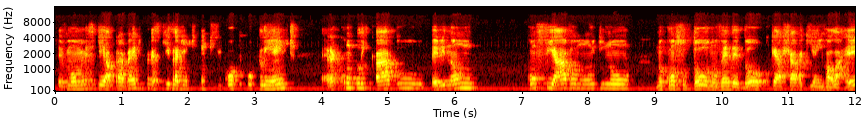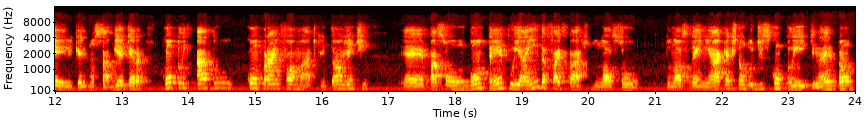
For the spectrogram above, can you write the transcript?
teve momentos que, através de pesquisa, a gente identificou que o cliente era complicado, ele não confiava muito no, no consultor, no vendedor, porque achava que ia enrolar ele, que ele não sabia, que era complicado comprar informática. Então, a gente é, passou um bom tempo e ainda faz parte do nosso, do nosso DNA a questão do descomplique, né? Então,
